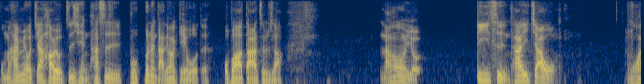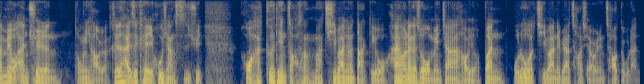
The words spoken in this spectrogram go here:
我们还没有加好友之前，他是不不能打电话给我的。我不知道大家知不知道。然后有第一次他一加我，我还没有按确认同意好友，可是还是可以互相私讯。哇，他隔天早上妈七八点就打给我，还好那个时候我没加他好友，不然我如果七八点被他吵起来，我有点超赌烂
